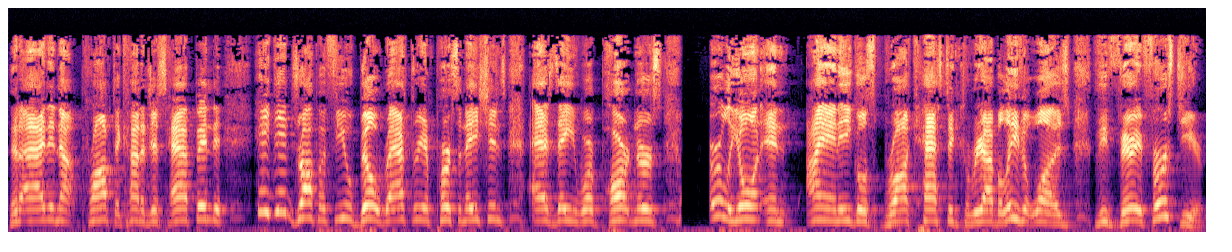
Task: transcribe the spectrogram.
that I did not prompt, it kind of just happened. He did drop a few Bill Raftery impersonations as they were partners early on in Ian Eagle's broadcasting career, I believe it was the very first year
